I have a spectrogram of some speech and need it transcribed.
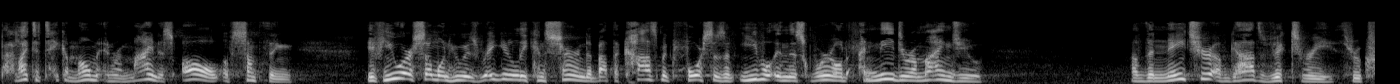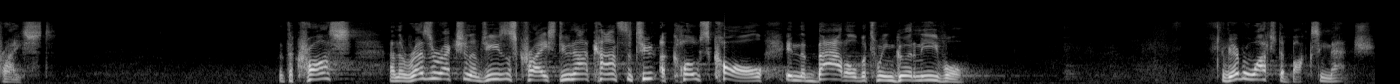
But I'd like to take a moment and remind us all of something. If you are someone who is regularly concerned about the cosmic forces of evil in this world, I need to remind you of the nature of God's victory through Christ. That the cross and the resurrection of Jesus Christ do not constitute a close call in the battle between good and evil. Have you ever watched a boxing match?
